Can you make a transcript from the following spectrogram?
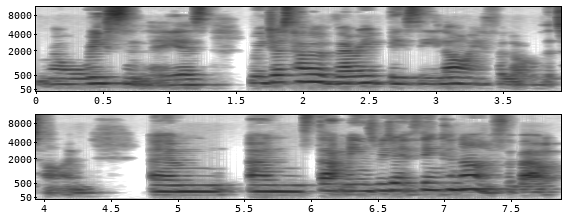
more recently is we just have a very busy life a lot of the time. Um, and that means we don't think enough about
